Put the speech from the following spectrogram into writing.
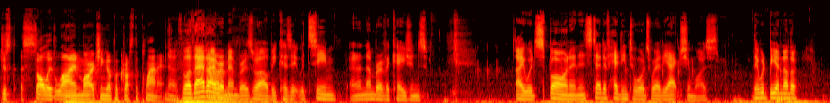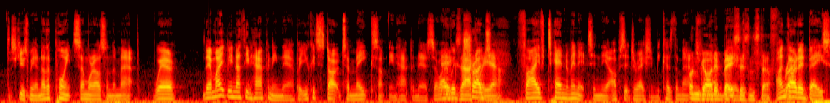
just a solid line marching up across the planet. No. Well, that I Um, remember as well because it would seem on a number of occasions I would spawn, and instead of heading towards where the action was, there would be another, excuse me, another point somewhere else on the map where there might be nothing happening there, but you could start to make something happen there. So I would trudge yeah. five, ten minutes in the opposite direction because the map Unguarded bases and stuff. Right. unguarded base,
